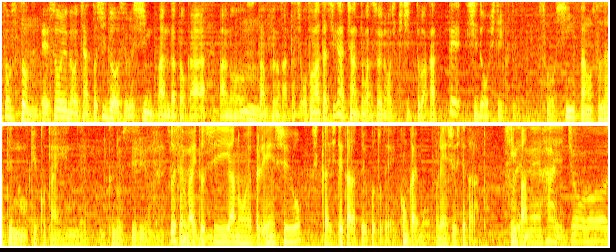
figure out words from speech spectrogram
そうすると、うん。えーそういうのをちゃんと指導する審判だとかあの、ん。スタッフの方たち大人たちがちゃんとまたそういうのをきちっと分かって指導していくというこそう審判を育てるのも結構大変で苦労してるよね。そうですね。毎年あのやっぱり練習をしっかりしてからということで今回も練習してからと審判そうですね。はい一応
